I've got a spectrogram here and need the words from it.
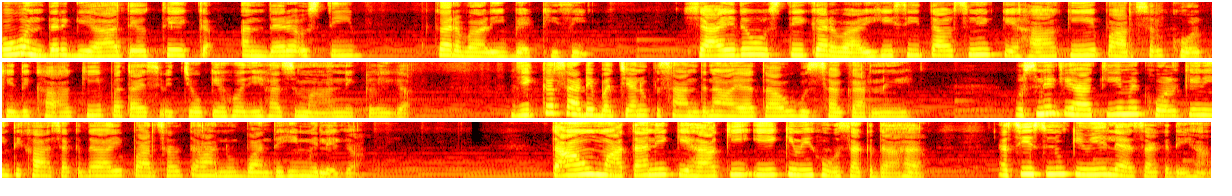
ਉਹ ਅੰਦਰ ਗਿਆ ਤੇ ਉੱਥੇ ਇੱਕ ਅੰਦਰ ਉਸਦੀ ਘਰਵਾਲੀ ਬੈਠੀ ਸੀ। ਸ਼ਾਇਦ ਉਹ ਉਸਦੀ ਘਰਵਾਲੀ ਹੀ ਸੀ ਤਾਂ ਉਸਨੇ ਕਿਹਾ ਕਿ ਇਹ ਪਾਰਸਲ ਖੋਲ ਕੇ ਦਿਖਾ, ਕੀ ਪਤਾ ਇਸ ਵਿੱਚੋਂ ਕਿਹੋ ਜਿਹਾ ਸਮਾਨ ਨਿਕਲੇਗਾ। ਜੇਕਰ ਸਾਡੇ ਬੱਚਿਆਂ ਨੂੰ ਪਸੰਦ ਨਾ ਆਇਆ ਤਾਂ ਉਹ ਗੁੱਸਾ ਕਰਨਗੇ। ਉਸਨੇ ਕਿਹਾ ਕਿ ਮੈਂ ਖੋਲ ਕੇ ਨਹੀਂ ਦਿਖਾ ਸਕਦਾ, ਇਹ ਪਾਰਸਲ ਤੁਹਾਨੂੰ ਬੰਦ ਹੀ ਮਿਲੇਗਾ। ਤਾਂ ਉਹ ਮਾਤਾ ਨੇ ਕਿਹਾ ਕਿ ਇਹ ਕਿਵੇਂ ਹੋ ਸਕਦਾ ਹੈ? ਅਸੀਂ ਇਸ ਨੂੰ ਕਿਵੇਂ ਲੈ ਸਕਦੇ ਹਾਂ?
